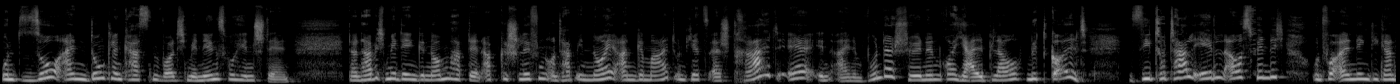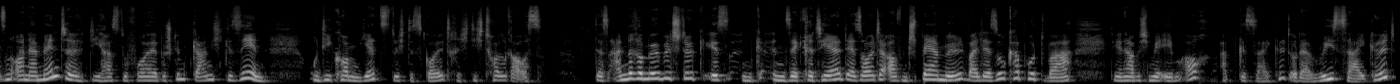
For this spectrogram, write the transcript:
und so einen dunklen Kasten wollte ich mir nirgendwo hinstellen. Dann habe ich mir den genommen, habe den abgeschliffen und habe ihn neu angemalt und jetzt erstrahlt er in einem wunderschönen Royalblau mit Gold. Sieht total edel aus, finde ich. Und vor allen Dingen die ganzen Ornamente, die hast du vorher bestimmt gar nicht gesehen. Und die kommen jetzt durch das Gold richtig toll raus. Das andere Möbelstück ist ein, ein, Sekretär, der sollte auf den Sperrmüll, weil der so kaputt war. Den habe ich mir eben auch abgecycelt oder recycelt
